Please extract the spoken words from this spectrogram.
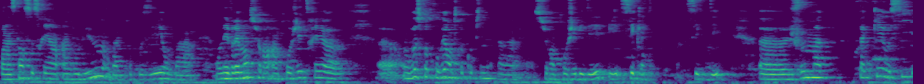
Pour l'instant, ce serait un, un, volume. On va le proposer. On va. On est vraiment sur un, un projet très euh, on veut se retrouver entre copines euh, sur un projet BD et s'éclater. C'est l'idée. Euh, je m'attaquer aussi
